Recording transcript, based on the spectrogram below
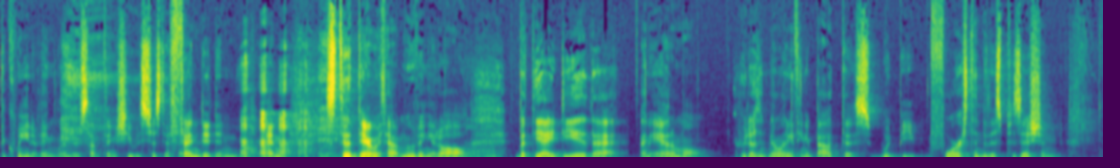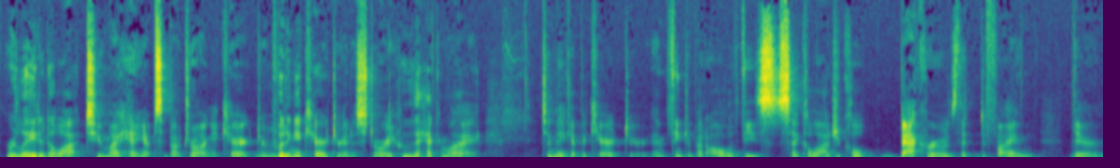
the Queen of England or something. She was just offended and and stood there without moving at all. But the idea that an animal who doesn't know anything about this would be forced into this position related a lot to my hangups about drawing a character, Mm. putting a character in a story. Who the heck am I to make up a character and think about all of these psychological backroads that define their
